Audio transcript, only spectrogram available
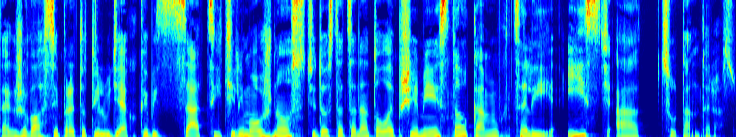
Takže vlastne preto tí ľudia ako keby zacítili možnosť dostať sa na to lepšie miesto, kam chceli ísť a sú tam teraz.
